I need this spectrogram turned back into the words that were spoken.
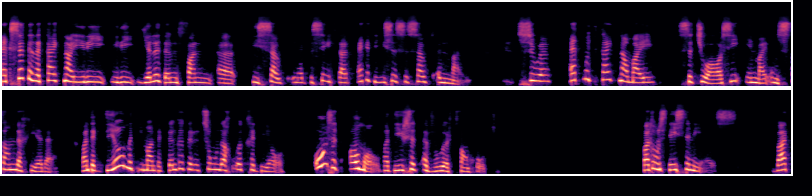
ek sit en ek kyk na hierdie hierdie hele ding van uh die sout en ek besef dat ek het Jesus se sout in my. So ek moet kyk na my situasie en my omstandighede want ek deel met iemand ek dink ek het dit Sondag ook gedeel. Ons het almal wat hier sit 'n woord van God. Wat ons destiny is. Wat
